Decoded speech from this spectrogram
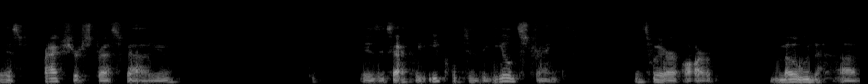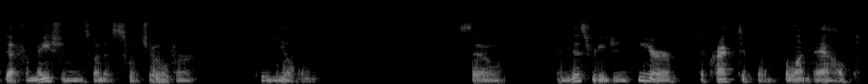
this fracture stress value is exactly equal to the yield strength is where our mode of deformation is going to switch over to yielding. So in this region here, the crack tip will blunt out,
